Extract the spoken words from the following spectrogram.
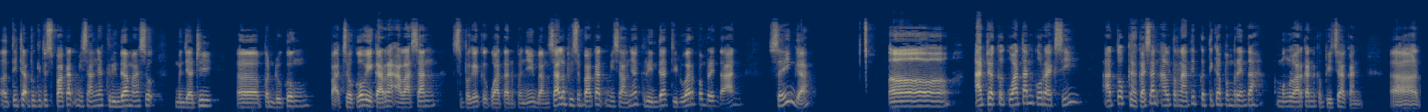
eh, tidak begitu sepakat misalnya Gerindra masuk menjadi eh, pendukung Pak Jokowi karena alasan sebagai kekuatan penyeimbang. Saya lebih sepakat misalnya Gerindra di luar pemerintahan sehingga uh, ada kekuatan koreksi atau gagasan alternatif ketika pemerintah mengeluarkan kebijakan. Uh,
